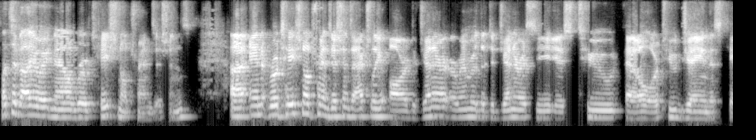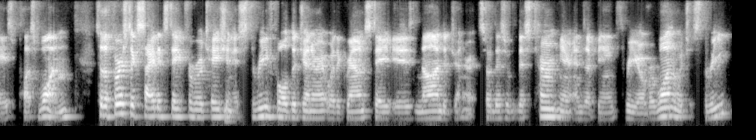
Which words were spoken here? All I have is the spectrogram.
Let's evaluate now rotational transitions. Uh, and rotational transitions actually are degenerate. Remember the degeneracy is 2L or 2J in this case plus 1. So the first excited state for rotation is threefold degenerate where the ground state is non-degenerate. So this, this term here ends up being 3 over 1, which is 3.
